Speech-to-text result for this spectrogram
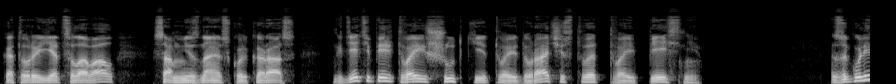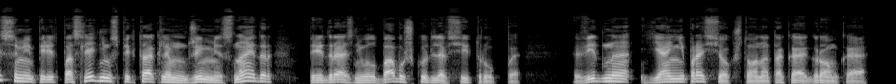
которые я целовал, сам не знаю сколько раз. Где теперь твои шутки, твои дурачества, твои песни? За кулисами перед последним спектаклем Джимми Снайдер передразнивал бабушку для всей труппы. Видно, я не просек, что она такая громкая.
